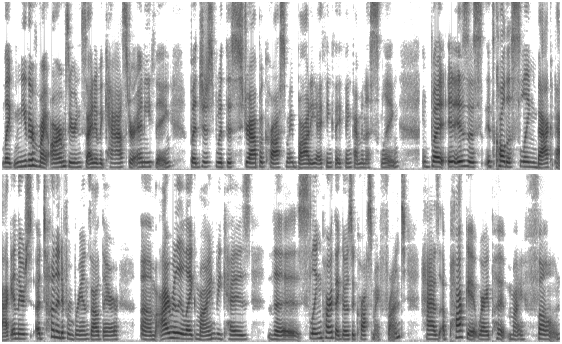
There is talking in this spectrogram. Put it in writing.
like neither of my arms are inside of a cast or anything, but just with this strap across my body, I think they think I'm in a sling. But it is a it's called a sling backpack and there's a ton of different brands out there. Um I really like mine because the sling part that goes across my front has a pocket where I put my phone.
